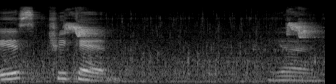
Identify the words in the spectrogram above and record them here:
is chicken. Ayan.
